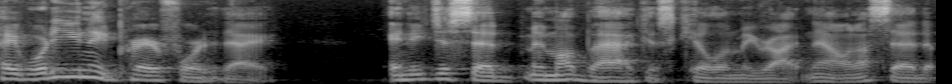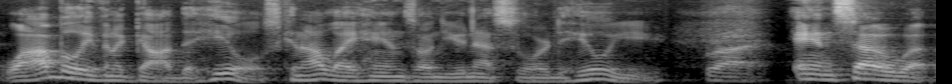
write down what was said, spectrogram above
"Hey, what do you need prayer for today?" And he just said, Man, my back is killing me right now. And I said, Well, I believe in a God that heals. Can I lay hands on you and ask the Lord to heal you? Right. And so uh,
